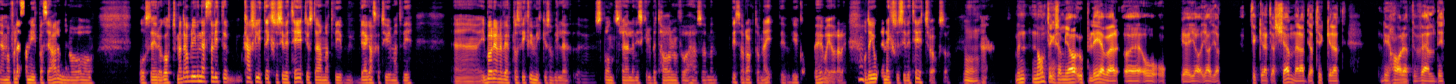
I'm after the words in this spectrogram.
Eh, man får nästan nypa sig i armen och, och, och se hur det har gått. Men det har blivit nästan lite, kanske lite exklusivitet just det här med att vi, vi är ganska tydliga med att vi Eh, I början när vi öppnade så fick vi mycket som ville eh, sponsra eller vi skulle betala dem för att vara här. Så, men vi sa rakt av nej, vi, vi kommer behöva göra det. Mm. Och det gjorde en exklusivitet tror jag också. Mm. Men någonting som jag upplever eh, och, och eh, jag, jag, jag tycker att jag känner att jag tycker att ni har ett väldigt,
